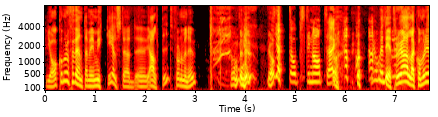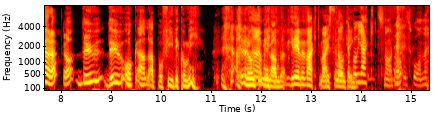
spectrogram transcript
Jag kommer att förvänta mig mycket elstöd eh, alltid från och med nu. Från och med nu? Ja. Jätteobstinat så här. Jo men det tror jag alla kommer att göra. Ja, du, du och alla på Fideikommi runt om i landet. Greve Wachtmeister någonting. på jakt snart i Skåne.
